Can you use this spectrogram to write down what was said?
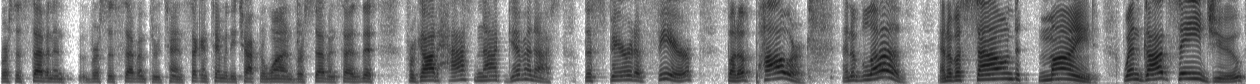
verses 7 and verses 7 through 10. 2 Timothy chapter 1, verse 7 says this: For God hath not given us the spirit of fear, but of power and of love and of a sound mind. When God saved you,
